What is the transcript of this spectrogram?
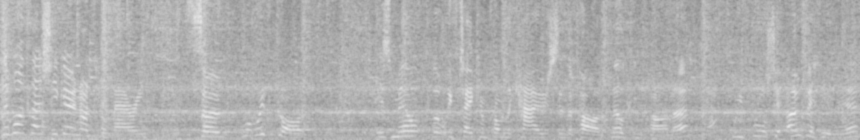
So what's actually going on here, Mary? So what we've got is milk that we've taken from the cows in the par- milking parlour. We've brought it over here.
